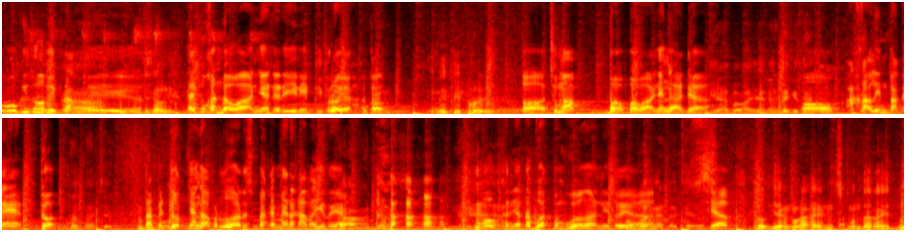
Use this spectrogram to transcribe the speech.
Oh gitu lebih Ah, praktis. tinggal Tapi bukan bawaannya dari ini Bipro ya? bukan Atau ini Bipro ini eh, cuma bawa bawaannya nggak ada? iya bawahnya nggak ada kita Oh, cuma akalin pakai dot. dot aja Lebih Tapi murah. dotnya nggak perlu harus pakai merek apa gitu ya? nggak ada oh ternyata buat pembuangan itu ya. pembuangan aja mas Siap. untuk yang lain sementara itu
